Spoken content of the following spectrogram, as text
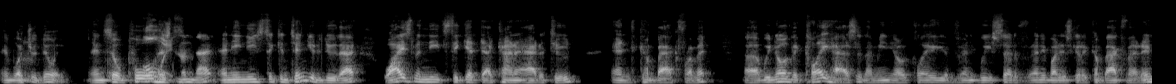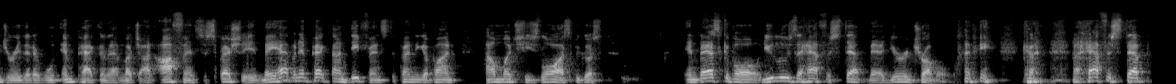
in what you're doing. And so Poole Always. has done that and he needs to continue to do that. Wiseman needs to get that kind of attitude and to come back from it. Uh, we know that Klay has it. I mean, you know, Klay, if any, we said if anybody's going to come back from that injury, that it won't impact him that much on offense, especially. It may have an impact on defense, depending upon how much he's lost, because in basketball, you lose a half a step, man, you're in trouble. I mean, a half a step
